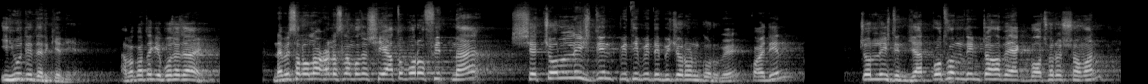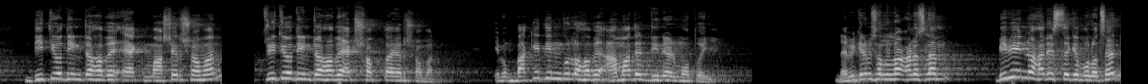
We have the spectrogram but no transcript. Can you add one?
ইহুদিদেরকে নিয়ে। আমার কথা কি বোঝা যায়? নবী সাল্লাহ আলাইসলাম বলছেন, সে এত বড় ফিতনা, সে চল্লিশ দিন পৃথিবীতে বিচরণ করবে। কয়দিন চল্লিশ দিন। যার প্রথম দিনটা হবে এক বছরের সমান, দ্বিতীয় দিনটা হবে এক মাসের সমান, তৃতীয় দিনটা হবে এক সপ্তাহের সমান। এবং বাকি দিনগুলো হবে আমাদের দিনের মতোই। নবী করিম সাল্লাহ আলাইসলাম বিভিন্ন হাদিস থেকে বলেছেন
